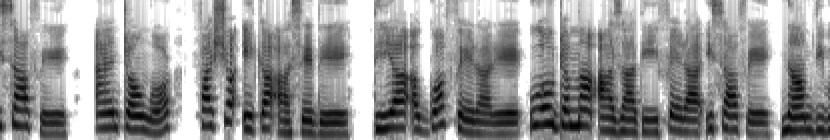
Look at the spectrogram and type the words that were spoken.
ইচাফে এণ্টঙৰ ফাৰ্ষ্ট একা আছে দে। দিয়া আগুৱা ফেৰাৰে উ ঔডমা আজাদী ফেৰা ইচাফে নাম দিব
